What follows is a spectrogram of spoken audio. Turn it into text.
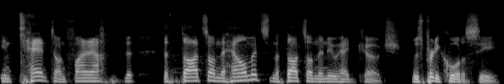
intent on finding out the, the thoughts on the helmets and the thoughts on the new head coach. It was pretty cool to see.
